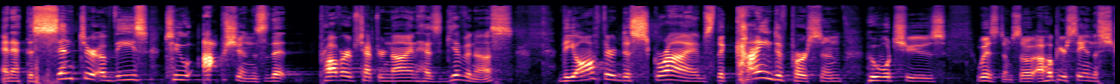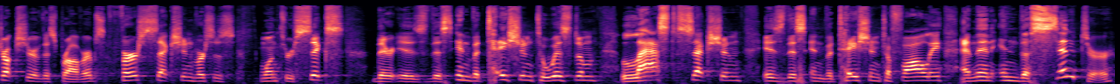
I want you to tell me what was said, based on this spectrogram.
And at the center of these two options that Proverbs chapter 9 has given us, the author describes the kind of person who will choose wisdom. So I hope you're seeing the structure of this Proverbs. First section, verses 1 through 6, there is this invitation to wisdom. Last section is this invitation to folly. And then in the center,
